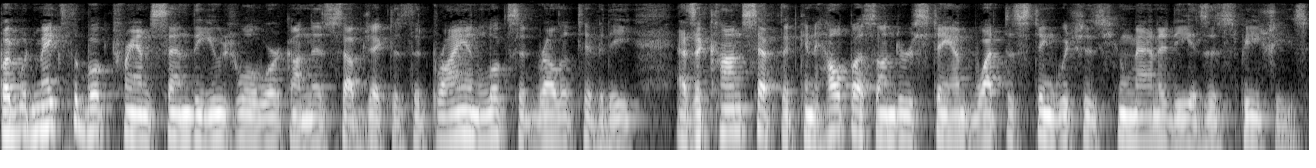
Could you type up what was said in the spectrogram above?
But what makes the book transcend the usual work on this subject is that Brian looks at relativity as a concept that can help us understand what distinguishes humanity as a species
